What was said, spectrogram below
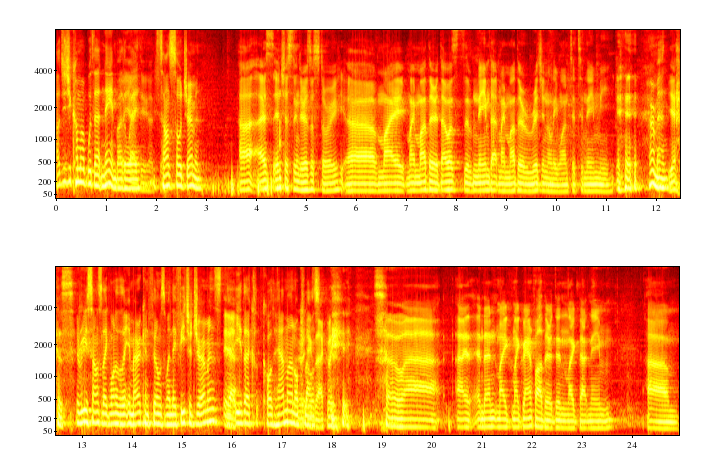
How did you come up with that name, by the Oh, yeah, way? do, it sounds so German. Uh, it's interesting. There is a story. Uh, my my mother. That was the name that my mother originally wanted to name me. Herman. yes. It really sounds like one of the American films when they feature Germans. They're Yeah. either called Hermann or Klaus. Exactly. so, uh, I, and then my, my grandfather didn't like that name. Um,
